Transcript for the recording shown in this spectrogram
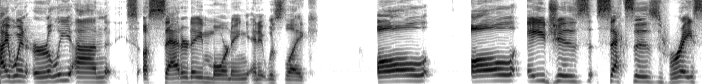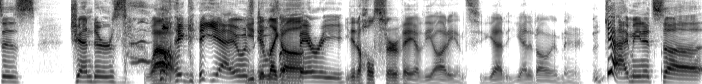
I went early on a Saturday morning and it was like all all ages, sexes, races, genders. Wow. like yeah, it was You did was like a, a- very you did a whole survey of the audience. You got you got it all in there. Yeah, I mean it's uh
